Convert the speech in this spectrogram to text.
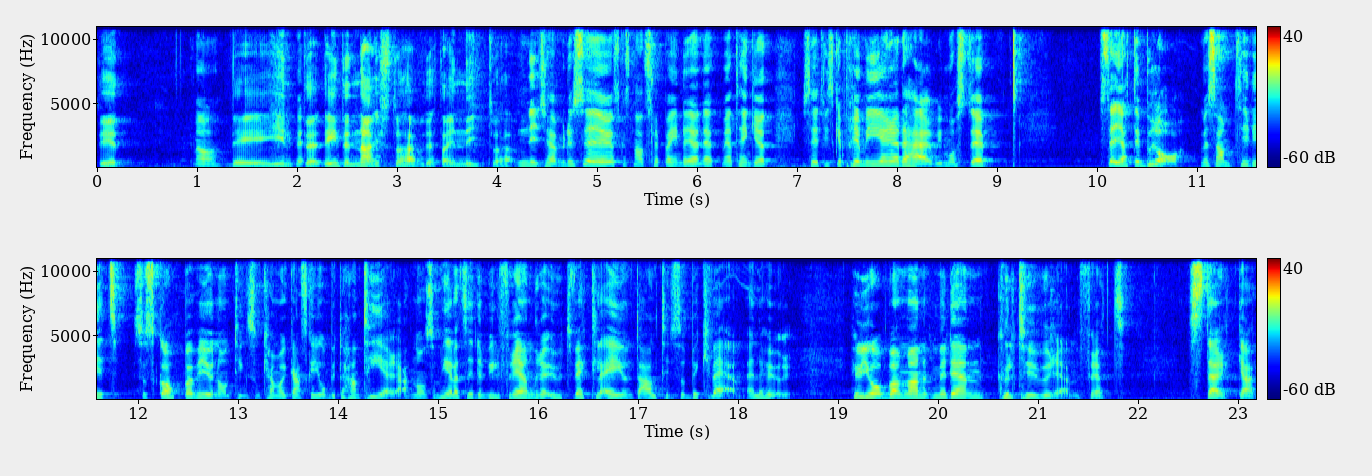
det är Ja. Det, är inte, det är inte nice to have, detta är need to have. Need to have. Men du säger, jag ska snart släppa in dig Anette, men jag tänker att du säger att vi ska premiera det här. Vi måste säga att det är bra, men samtidigt så skapar vi ju någonting som kan vara ganska jobbigt att hantera. Någon som hela tiden vill förändra och utveckla är ju inte alltid så bekväm, eller hur? Hur jobbar man med den kulturen för att stärka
